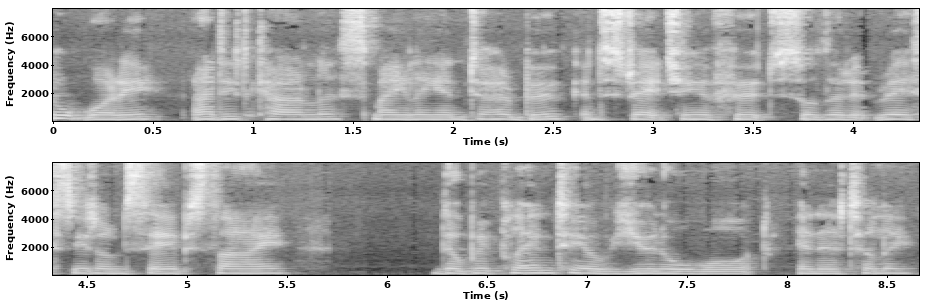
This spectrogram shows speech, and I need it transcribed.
Don't worry, added Carla, smiling into her book and stretching a foot so that it rested on Seb's thigh. There'll be plenty of you know what in Italy.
